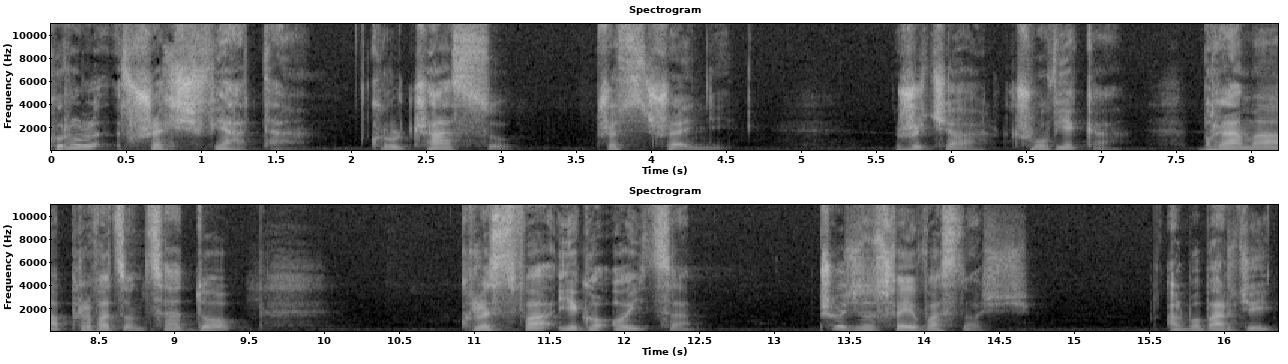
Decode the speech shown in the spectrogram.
Król wszechświata, król czasu, przestrzeni, życia człowieka, brama prowadząca do królestwa jego ojca, przychodzi do swojej własności, albo bardziej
